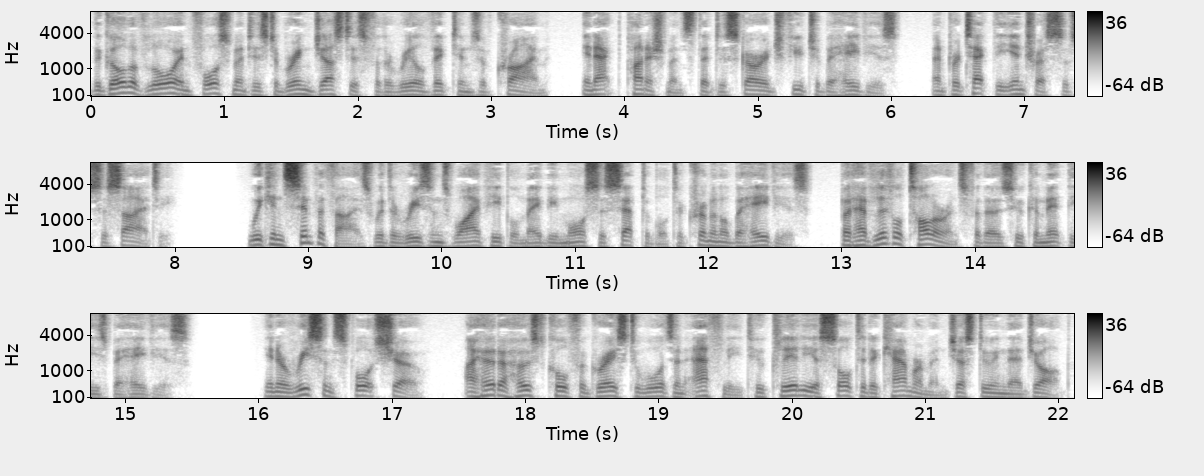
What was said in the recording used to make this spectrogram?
The goal of law enforcement is to bring justice for the real victims of crime, enact punishments that discourage future behaviors, and protect the interests of society. We can sympathize with the reasons why people may be more susceptible to criminal behaviors, but have little tolerance for those who commit these behaviors. In a recent sports show, I heard a host call for grace towards an athlete who clearly assaulted a cameraman just doing their job.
